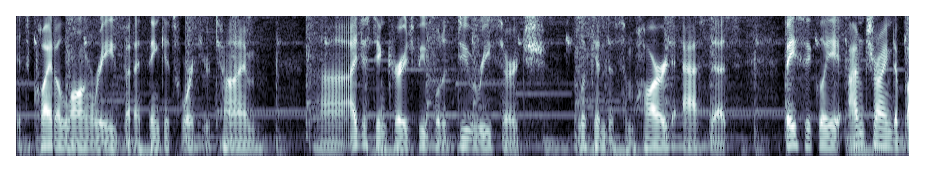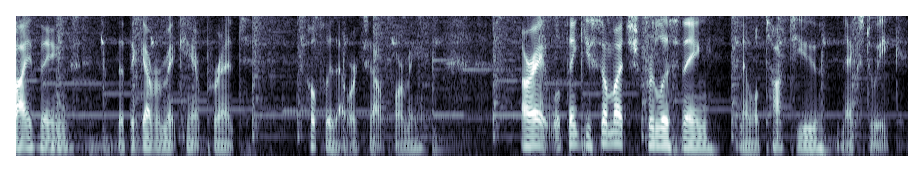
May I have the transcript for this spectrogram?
It's quite a long read, but I think it's worth your time. Uh, I just encourage people to do research, look into some hard assets. Basically, I'm trying to buy things that the government can't print hopefully that works out for me. All right. Well, thank you so much for listening, and I will talk to you next week.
